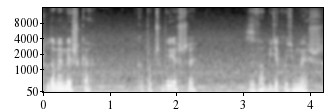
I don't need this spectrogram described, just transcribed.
Tu damy myszkę. Tylko potrzebuję jeszcze zwabić jakąś mysz.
